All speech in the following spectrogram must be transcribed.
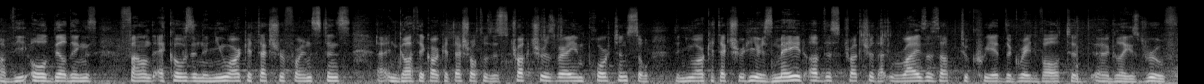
of the old buildings found echoes in the new architecture, for instance. Uh, in Gothic architecture, also the structure is very important. So the new architecture here is made of the structure that rises up to create the great vaulted uh, glazed roof.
